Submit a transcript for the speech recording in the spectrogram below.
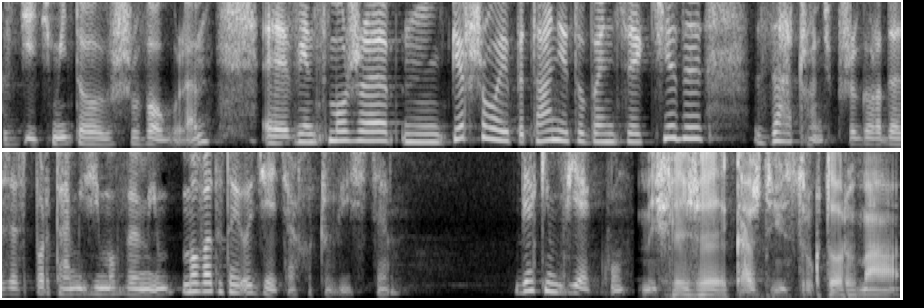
z dziećmi, to już w ogóle. E, więc może mm, pierwsze moje pytanie to będzie, kiedy zacząć przygodę ze sportami zimowymi? Mowa tutaj o dzieciach oczywiście. W jakim wieku? Myślę, że każdy instruktor ma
